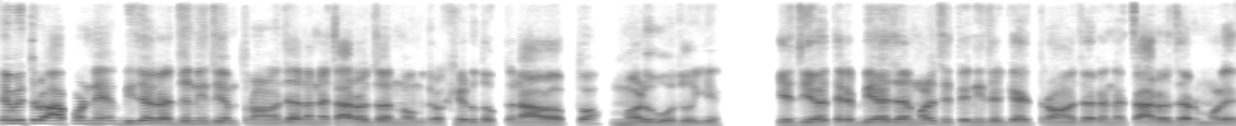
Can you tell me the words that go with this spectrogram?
એ મિત્રો આપણને બીજા રાજ્યની જેમ ત્રણ હજાર અને ચાર હજારનો મિત્રો ખેડૂત હપ્તાનો આ હપ્તો મળવો જોઈએ. કે જે અત્યારે બે હજાર મળે છે, તેની જગ્યાએ ત્રણ હજાર અને ચાર હજાર મળે.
